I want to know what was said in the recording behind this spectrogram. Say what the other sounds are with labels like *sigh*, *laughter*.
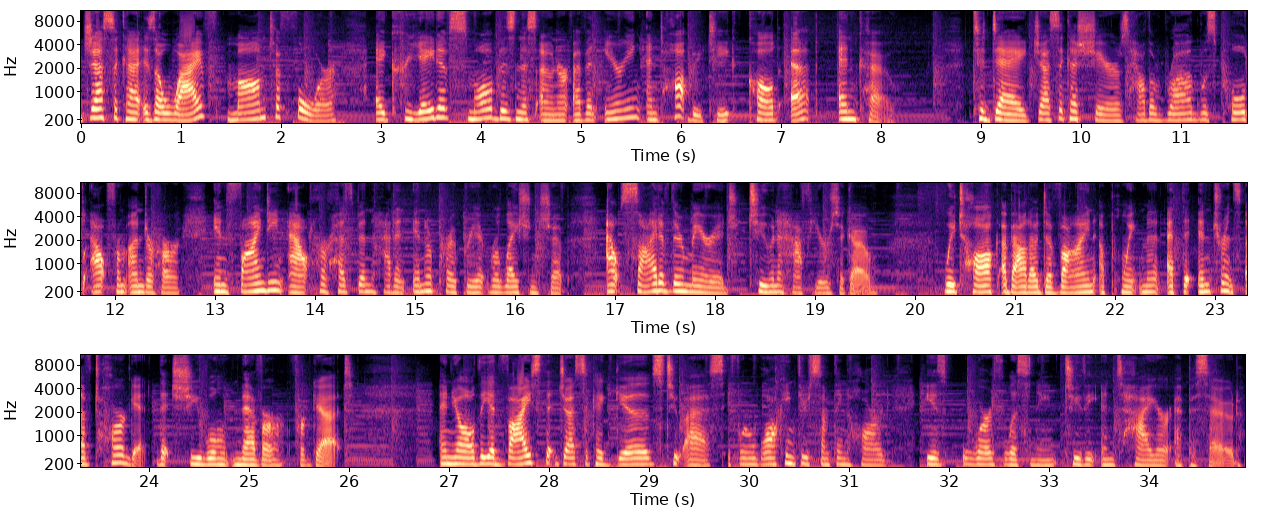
Jessica is a wife, mom to four, a creative small business owner of an earring and top boutique called Epp & Co. Today, Jessica shares how the rug was pulled out from under her in finding out her husband had an inappropriate relationship outside of their marriage two and a half years ago. We talk about a divine appointment at the entrance of Target that she will never forget. And y'all, the advice that Jessica gives to us if we're walking through something hard is worth listening to the entire episode.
